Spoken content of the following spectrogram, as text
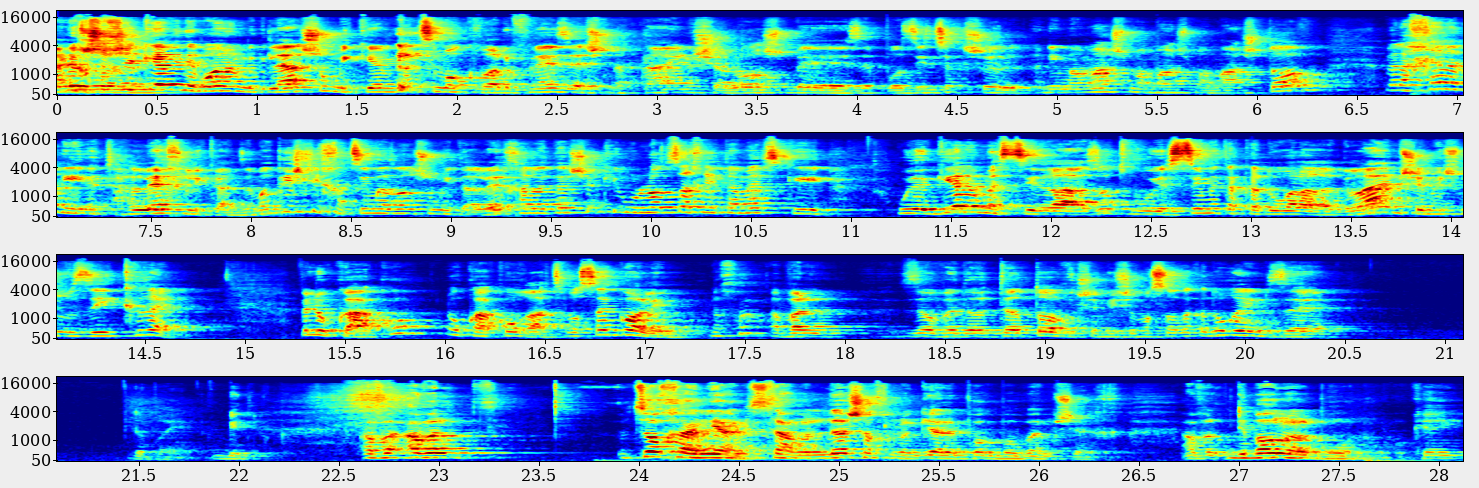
אני חושב. שקווין דה ברuyne, בגלל שהוא מיקם את עצמו כבר לפני איזה שנתיים, שלוש, באיזה פוזיציה של אני ממש ממש ממש טוב, ולכן אני אתהלך לי כאן. זה מרגיש לי חצי מהזמן שהוא מתהלך על הדשא, כי הוא לא צריך להתאמץ, כי הוא יגיע למסירה הזאת והוא ישים את הכדור על הרגליים, שמישהו זה יקרה. ולוקקו, לוקקו רץ ועושה גולים. נכון. אבל זה עובד יותר טוב כשמי שמוסר את הכדורים זה... דה ברי. בדיוק. אבל, אבל לצורך העניין, סתם, אני יודע שאנחנו נגיע לפוגבה בהמשך, אבל דיברנו על ברונו, אוקיי?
